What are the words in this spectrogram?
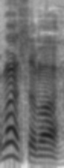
干嘛什么？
